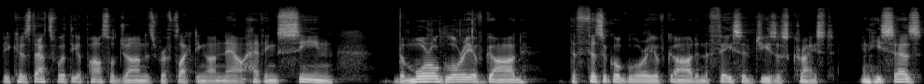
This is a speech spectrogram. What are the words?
Because that's what the Apostle John is reflecting on now, having seen the moral glory of God the physical glory of God in the face of Jesus Christ. And he says,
